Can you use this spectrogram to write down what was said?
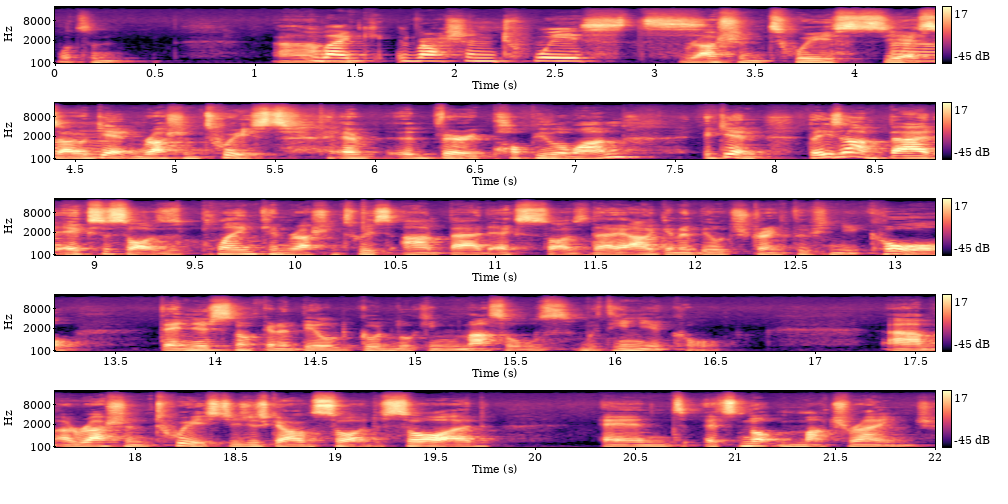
what's an um, like Russian twists. Russian twists, yeah. so again, Russian twist, a very popular one. Again, these aren't bad exercises. Plank and Russian twist aren't bad exercises. They are going to build strength within your core. They're just not going to build good-looking muscles within your core. Um, a Russian twist, you're just going side to side, and it's not much range.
